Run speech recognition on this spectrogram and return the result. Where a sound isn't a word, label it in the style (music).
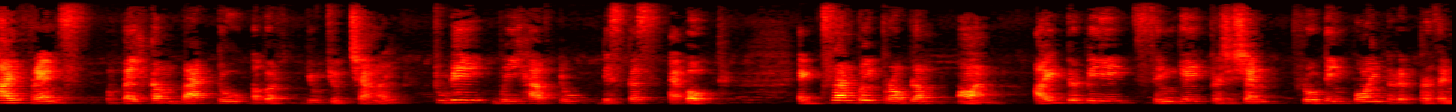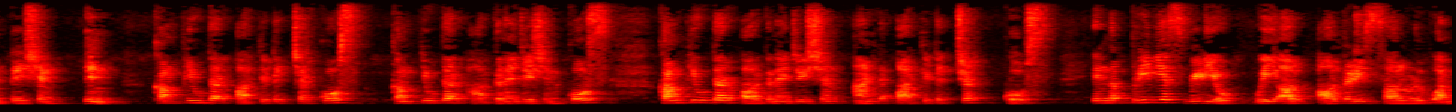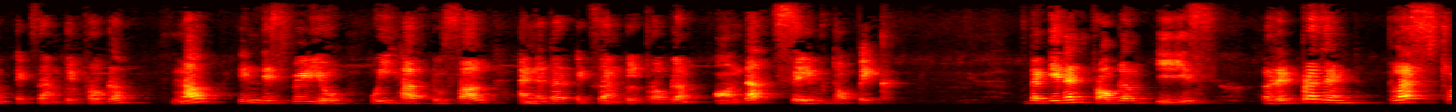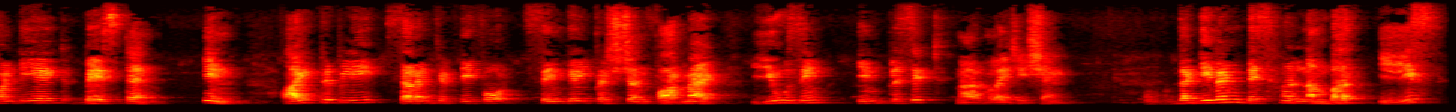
Hi friends, welcome back to our YouTube channel. Today we have to discuss about example problem on IEEE single precision floating point representation in computer architecture course, computer organization course, computer organization and architecture course. In the previous video, we all already solved one example problem. Now, in this video, we have to solve another example problem on the same topic. The given problem is represent plus 28 base 10 in IEEE 754 single precision format using implicit normalization. The given decimal number is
